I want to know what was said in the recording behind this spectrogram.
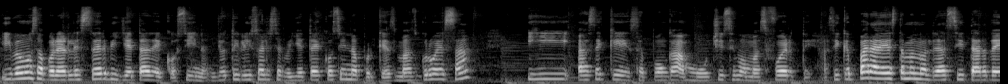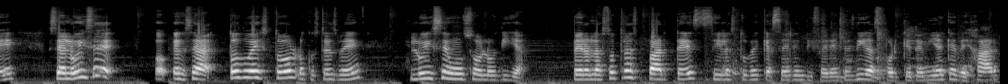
Y vamos a ponerle servilleta de cocina. Yo utilizo el servilleta de cocina porque es más gruesa y hace que se ponga muchísimo más fuerte. Así que para esta manualidad sí tardé o sea, lo hice, o sea, todo esto, lo que ustedes ven, lo hice un solo día. Pero las otras partes sí las tuve que hacer en diferentes días porque tenía que dejar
